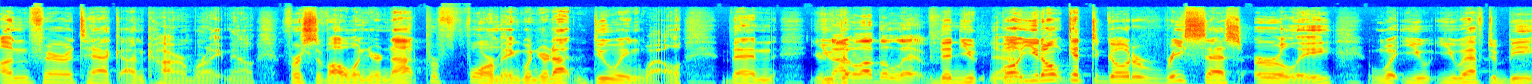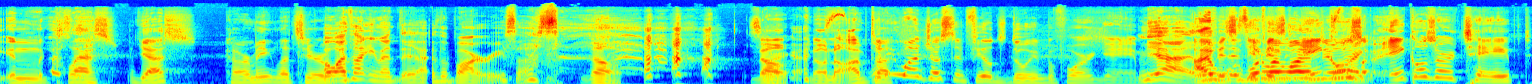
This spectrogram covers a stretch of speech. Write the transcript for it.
unfair attack on Carm right now. First of all, when you're not performing, when you're not doing well, then you're you not don't- allowed to live. Then you well, you don't get to go to recess early. What you you have to be in the class. Yes, Carmi, let's hear. It. Oh, I thought you meant the the bar recess. no, no, no, no. I'm what do talking. you want Justin Fields doing before a game? yeah, I- if If his, what if do I his wanna do? ankles are taped,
